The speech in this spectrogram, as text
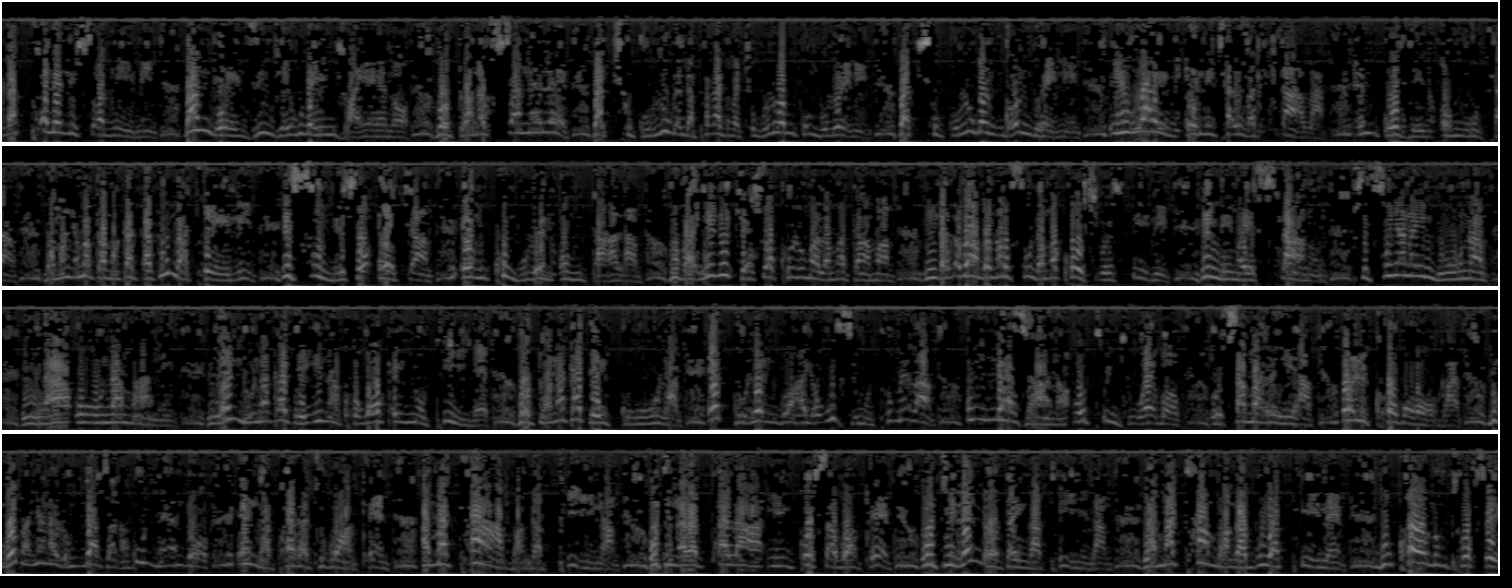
bangakapheleliswa kimi bangenzi nje kube yinjwayelo kodwana kufanele bachuguluke ngaphakathi bachuguluke emkhumbulweni bachuguluke engqondweni. Iwayini elitsha lizahlala emgodleni omutsha. Ngamanye amagama kathathu ungapheli ifundiso etsha emkhumbulweni omdala. Kuba yini ujesu wakhuluma la magama? Ngakabamba nawufunda amakhosi wesibili indima yesihlanu sifunyana induna la unamani le nduna kade inakho konke inophile kodwana kade igula eguleni kwayo uzima uthumela umntazana othunjiweko wesamariya olikhoboka. Ngobanyana lo mntazana kunento engaphakathi kwakhe amathamba ngaphila. Uthi nakaqala ikosa kwakhe uthi le ndoda ingaphila la mathamba angabuya aphile. Kukhona umprofeti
